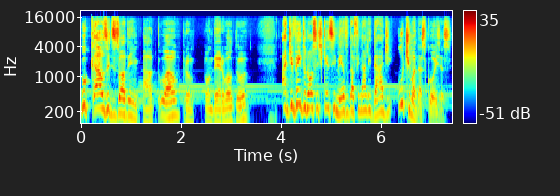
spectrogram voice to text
O caos e desordem atual, pondera o autor, advém do nosso esquecimento da finalidade última das coisas,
